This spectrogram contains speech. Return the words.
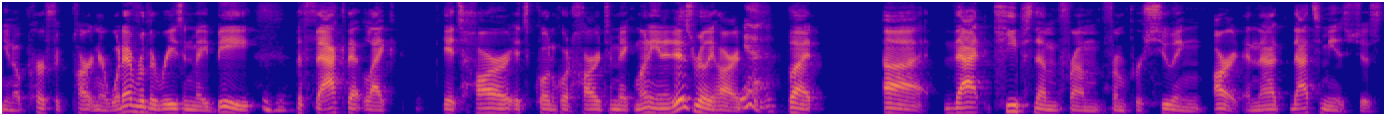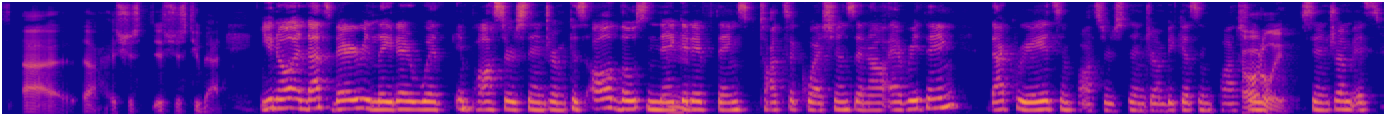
you know, perfect partner, whatever the reason may be. Mhm. The fact that like it's hard, it's quote unquote hard to make money and it is really hard, Yeah. but uh that keeps them from from pursuing art and that that to me is just uh, uh it's just it's just too bad You know, and that's very related with imposter syndrome because all those Mm. negative things, toxic questions, and all everything that creates imposter syndrome because imposter syndrome is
